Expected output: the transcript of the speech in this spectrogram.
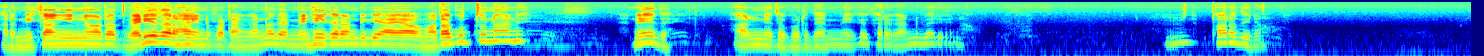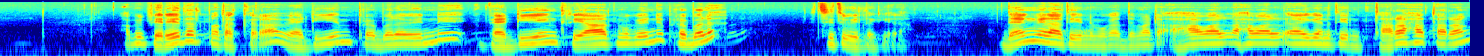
අර නිකං ඉන්නවටත් වැඩි තරහයින්ට පටන් ගන්න දැ මෙහි කරන්නගේ අයාව මතකුත් වුණානේ. නේද? අන්න එතකොට දැම් මේක කරගන්න බැරිෙනවා පරදිනවා. අපි පෙරේදත් මතක් කරා වැඩියෙන් ප්‍රබල වෙන්නේ වැඩියෙන් ක්‍රියාත්මක වෙන්න ප්‍රබල සිතුවිල්ල කියලා. දැන් වෙලා තියෙන මොකක්ද මට අහවල් අහවල් අය ගැන තියෙන තරහ තරම්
